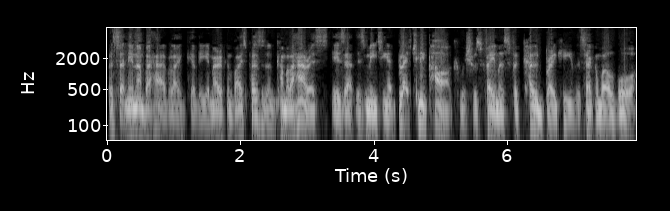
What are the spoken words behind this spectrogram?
but certainly a number have, like uh, the American Vice President Kamala Harris, is at this meeting at Bletchley Park, which was famous for code breaking in the Second World War.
